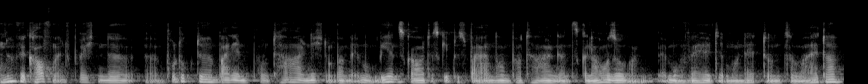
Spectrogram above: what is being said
Wir kaufen entsprechende äh, Produkte bei den Portalen, nicht nur beim Immobilien Scout, das gibt es bei anderen Portalen ganz genauso, beim Immowelt, Immonet und so weiter.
